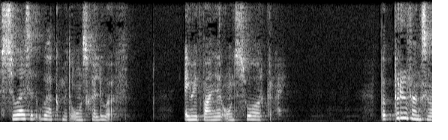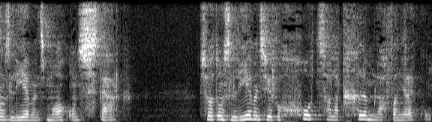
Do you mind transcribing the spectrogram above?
So is dit ook met ons geloof en met wanneer ons swaar kry. Beproewings in ons lewens maak ons sterk sodat ons lewens weer vir God sal laat glimlag wanneer hy kom.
